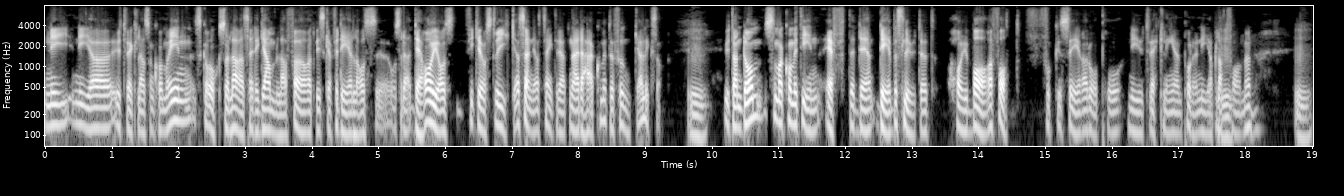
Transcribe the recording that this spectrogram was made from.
ny, nya utvecklare som kommer in ska också lära sig det gamla för att vi ska fördela oss och sådär. Det har jag, fick jag stryka sen. Jag tänkte att nej, det här kommer inte att funka liksom. Mm. Utan de som har kommit in efter det, det beslutet har ju bara fått fokusera då på nyutvecklingen på den nya mm. plattformen. Mm. Mm.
